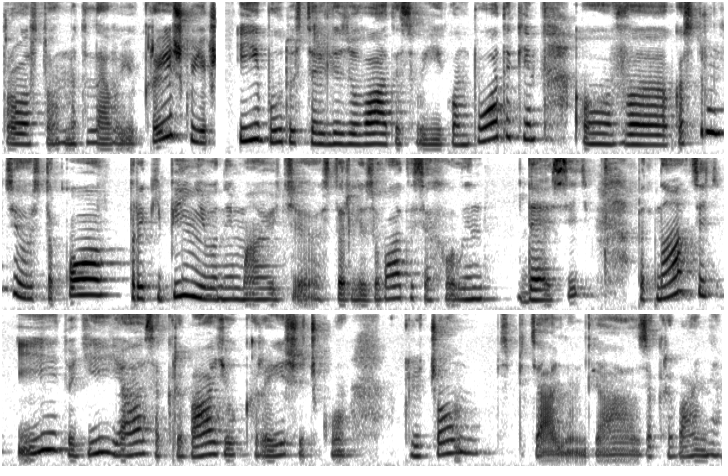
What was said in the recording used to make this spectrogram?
просто металевою кришкою. І буду стерилізувати свої компотики в каструльці. Ось тако при кипінні вони мають е, стерилізуватися хвилин 10-15, і тоді я закриваю кришечку ключом спеціальним для закривання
